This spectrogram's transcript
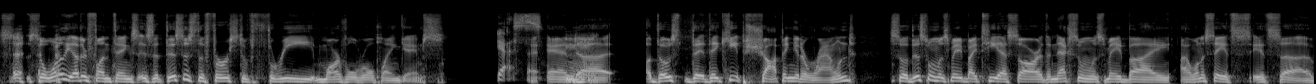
so one of the other fun things is that this is the first of three Marvel role playing games. Yes. and Mhm. uh, those they, they keep shopping it around. So this one was made by TSR. The next one was made by I want to say it's it's uh,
